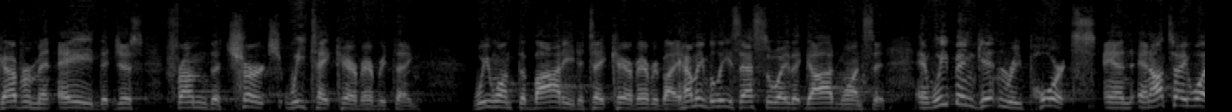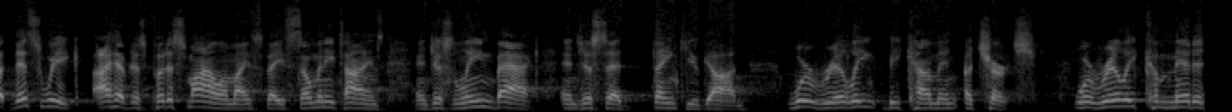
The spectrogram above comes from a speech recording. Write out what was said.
government aid that just from the church we take care of everything. We want the body to take care of everybody. How many believes that's the way that God wants it? And we've been getting reports, and, and I'll tell you what, this week I have just put a smile on my face so many times and just leaned back and just said, Thank you, God. We're really becoming a church. We're really committed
